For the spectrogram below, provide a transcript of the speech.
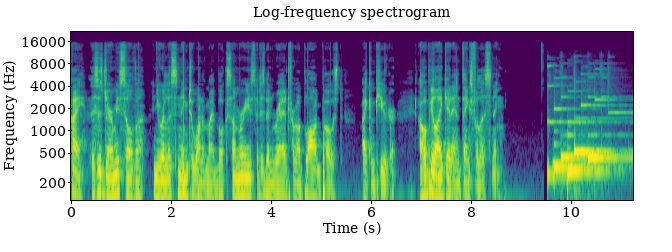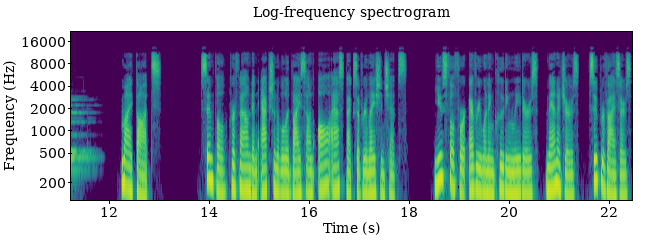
Hi, this is Jeremy Silva, and you are listening to one of my book summaries that has been read from a blog post by computer. I hope you like it, and thanks for listening. My thoughts. Simple, profound, and actionable advice on all aspects of relationships. Useful for everyone, including leaders, managers, supervisors,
